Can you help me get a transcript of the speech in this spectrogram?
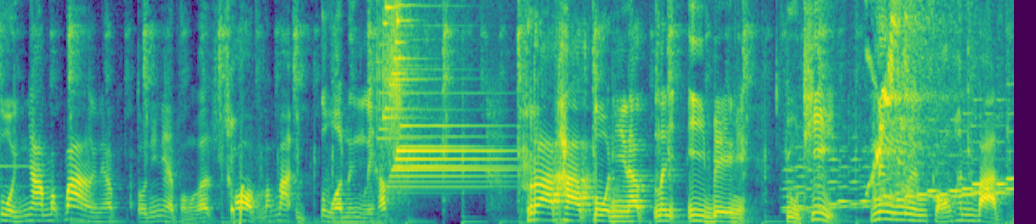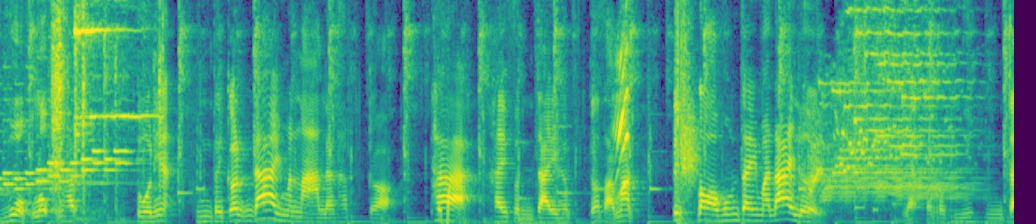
สวยงามมาก ๆ เลยนะครับ ตัวนี้เนี่ยผมก็ชอบมาก ๆ อีกตัวหนึ่งเลยครับ ราคาตัวนี้นะครับ ใน eBay เนี่ย อยู่ที่ 12,000 บาทบวกลบนะครับ ตัวเนี้ยคุณใจก็ได้มานานแล้วครับ ก็ถ้าใครสนใจครับ ก็สามารถติดต่อภูมิใจมาได้เลย และสำหรับนี้ภูมิใจ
